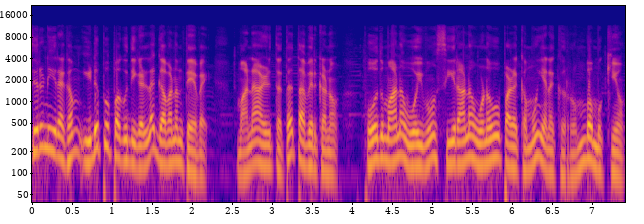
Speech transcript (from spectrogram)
சிறுநீரகம் இடுப்பு பகுதிகளில் கவனம் தேவை. மன அழுத்தத்தை தவிர்க்கணும். போதுமான ஓய்வும் சீரான உணவு பழக்கமும் எனக்கு ரொம்ப முக்கியம்.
